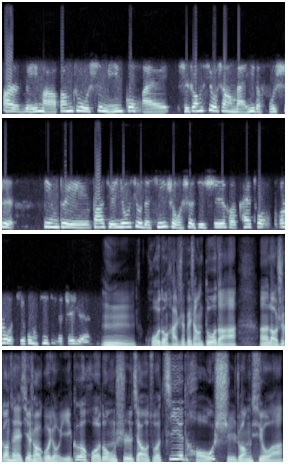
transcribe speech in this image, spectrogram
二维码帮助市民购买时装秀上满意的服饰。并对发掘优秀的新手设计师和开拓路提供积极的支援。嗯，活动还是非常多的啊。呃，老师刚才也介绍过，有一个活动是叫做街头时装秀啊。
